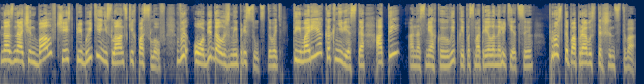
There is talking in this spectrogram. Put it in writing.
назначен бал в честь прибытия нисландских послов. Вы обе должны присутствовать. Ты, Мария, как невеста, а ты, она с мягкой улыбкой посмотрела на Лютецию, просто по праву старшинства.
